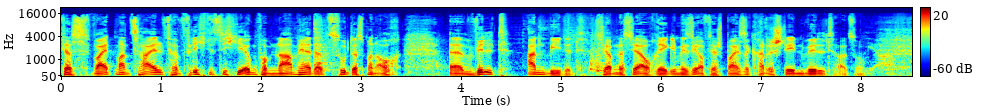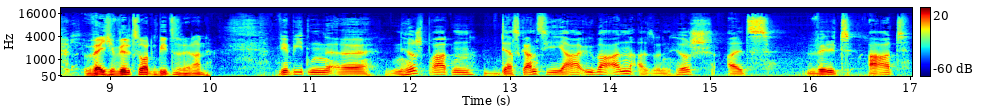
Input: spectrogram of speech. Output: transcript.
Das Weidmannsheil verpflichtet sich hier irgendwo vom Namen her dazu, dass man auch äh, Wild anbietet. Sie haben das ja auch regelmäßig auf der Speisekarte stehen, Wild. Also, welche Wildsorten bieten Sie denn an? Wir bieten äh, einen Hirschbraten das ganze Jahr über an. Also ein Hirsch als Wildart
